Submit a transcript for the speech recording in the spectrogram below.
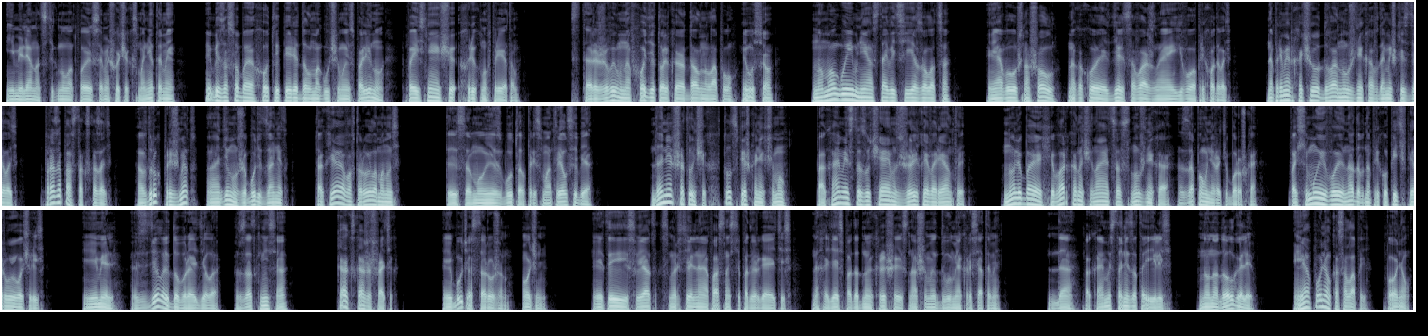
Емельян отстегнул от пояса мешочек с монетами и без особой охоты передал могучему исполину, поясняюще хрюкнув при этом. Сторожевым на входе только дал на лапу, и усё. Но мог бы и мне оставить сие золотце. Я бы уж нашел, на какое дельце важное его оприходовать. Например, хочу два нужника в домишке сделать. Про запас, так сказать. А вдруг прижмет, а один уже будет занят. Так я во второй ломанусь. Ты саму избу-то присмотрел себе? Да нет, шатунчик, тут спешка ни к чему. Пока мест изучаем с Желькой варианты. Но любая хибарка начинается с нужника, запомни, Ратиборушка. Посему его и надобно прикупить в первую очередь. Емель, сделай доброе дело, заткнись, а? Как скажешь, Ратик. И будь осторожен, очень. И ты, и Свят, смертельной опасности подвергаетесь, находясь под одной крышей с нашими двумя крысятами. Да, пока места не затаились. Но надолго ли? Я понял, косолапый, понял.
